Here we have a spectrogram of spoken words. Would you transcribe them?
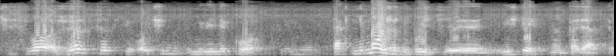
число жертв все-таки очень невелико. Так не может быть в естественном порядке.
